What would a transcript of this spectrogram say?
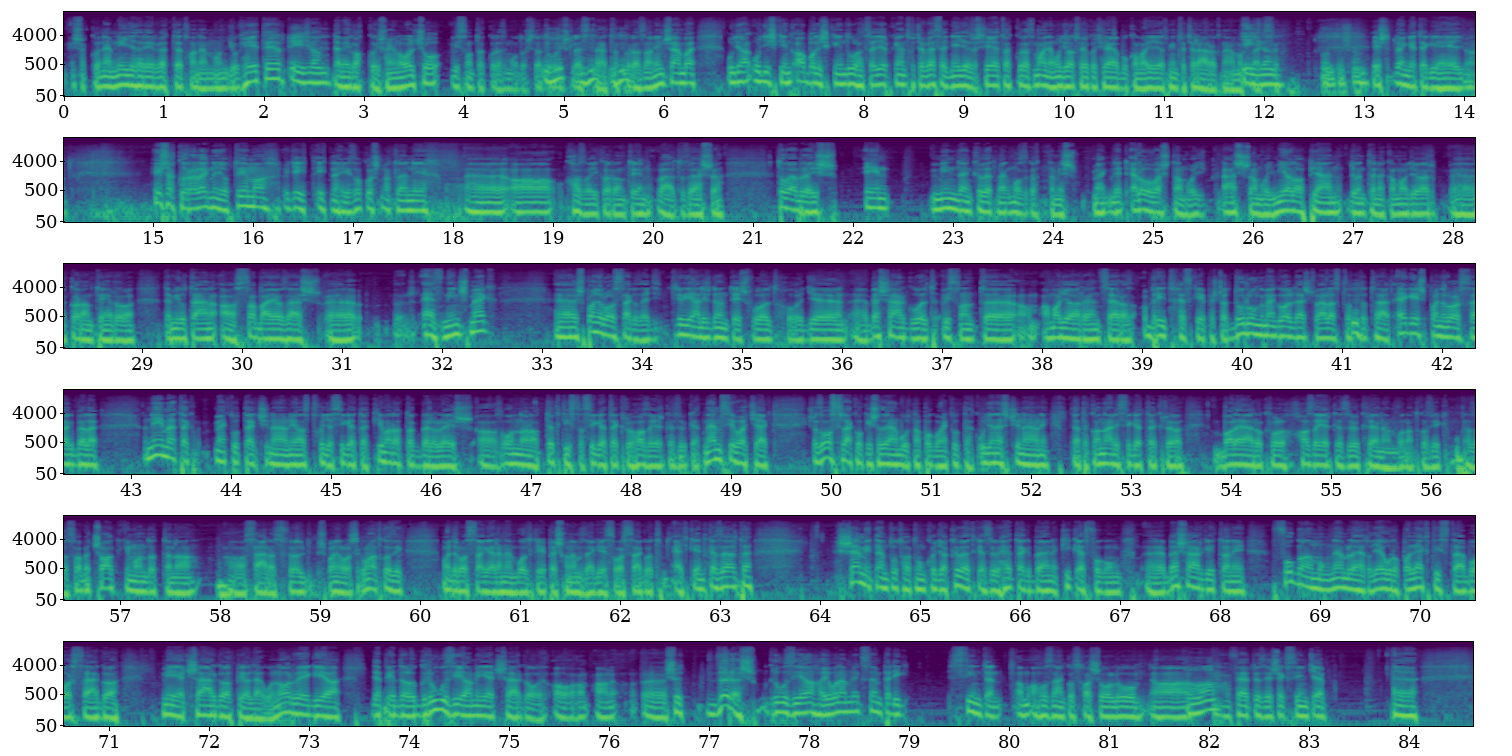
és akkor nem 4000 ér vetted, hanem mondjuk 7 ér, Így van. de még akkor is nagyon olcsó, viszont akkor ez módosítható uh-huh, is lesz, uh-huh, tehát uh-huh. akkor azzal nincsen baj. Ugyan, úgy is kint, abból is kiindulhatsz egyébként, hogyha vesz egy 4000-es jegyet, akkor az majdnem úgy vagyok, hogyha elbukom a jegyet, mint hogyha ráraknám a flexet. Pontosan. És rengeteg ilyen jegy van. És akkor a legnagyobb téma, ugye itt, itt nehéz okosnak lenni, a hazai karantén változása. Továbbra is én minden követ megmozgattam, és meg elolvastam, hogy lássam, hogy mi alapján döntenek a magyar eh, karanténról, de miután a szabályozás eh, ez nincs meg, Spanyolország az egy triviális döntés volt, hogy besárgult, viszont a, a magyar rendszer az a brithez képest a Durung megoldást választotta, tehát egész Spanyolország bele. A németek meg tudták csinálni azt, hogy a szigetek kimaradtak belőle, és az onnan a tök tiszta szigetekről hazaérkezőket nem szivatják, és az osztrákok is az elmúlt napokban meg tudták ugyanezt csinálni, tehát a Kanári-szigetekről, Baleárokról hazaérkezőkre nem vonatkozik az a szabad, csak kimondottan a, a szárazföld Spanyolország vonatkozik. Magyarország erre nem volt képes, hanem az egész országot egyként kezelte. Semmit nem tudhatunk, hogy a következő hetekben kiket fogunk e, besárgítani. Fogalmunk nem lehet, hogy Európa legtisztább országa miért sárga, például Norvégia, de például Grúzia miért sárga, a, a, a, a, sőt, vörös Grúzia, ha jól emlékszem, pedig szinten a, a hozzánkhoz hasonló a, a fertőzések szintje.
